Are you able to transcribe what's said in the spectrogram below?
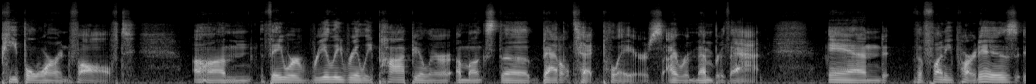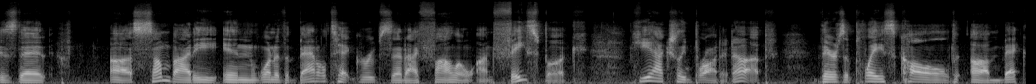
people were involved. Um, they were really, really popular amongst the Battletech players. I remember that. And the funny part is, is that uh, somebody in one of the Battletech groups that I follow on Facebook, he actually brought it up. There's a place called uh, Mech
